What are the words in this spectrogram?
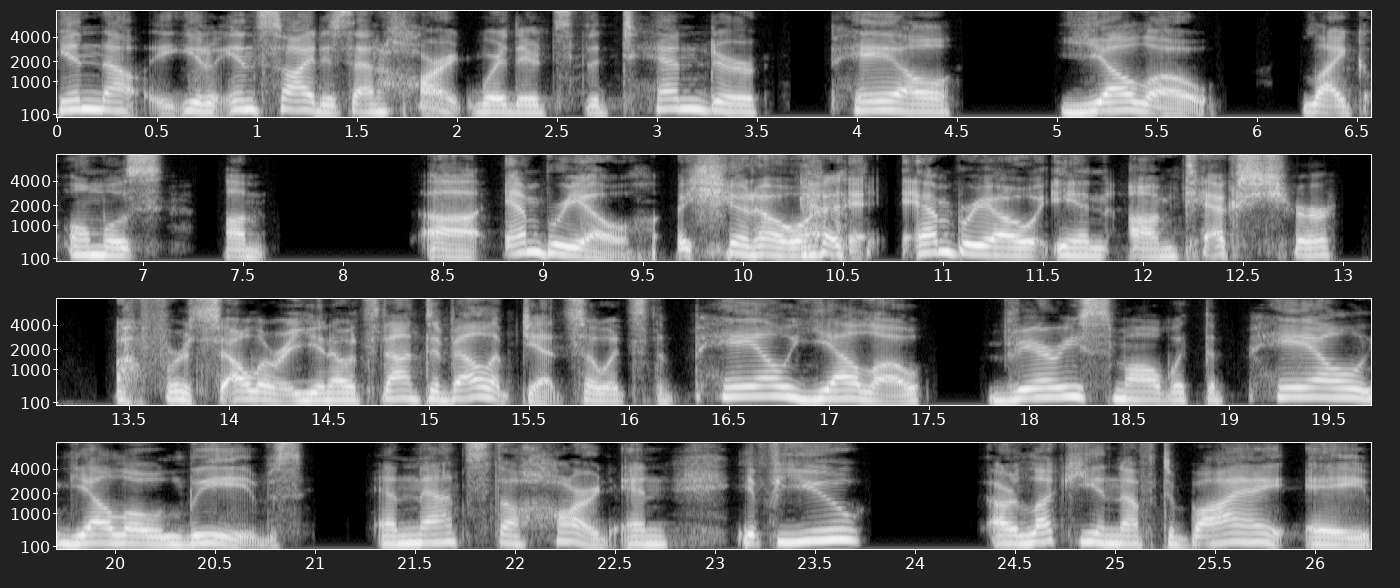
in the, you know, inside is that heart where it's the tender, pale yellow, like almost, um, uh, embryo, you know, embryo in, um, texture for celery. You know, it's not developed yet. So it's the pale yellow, very small with the pale yellow leaves. And that's the heart. And if you are lucky enough to buy a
